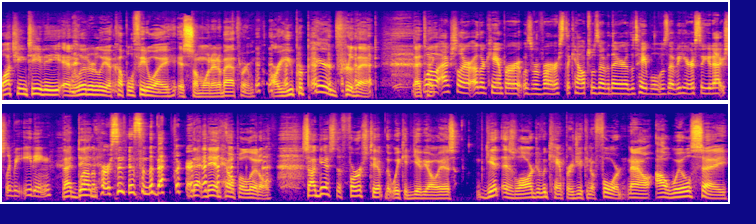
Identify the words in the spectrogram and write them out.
watching TV, and literally a couple of feet away is someone in a bathroom. Are you prepared for that? That well, actually, our other camper it was reversed. The couch was over there, the table was over here, so you'd actually be eating that did, while the person is in the bathroom. that did help a little. So I guess the first tip that we could give y'all is get as large of a camper as you can afford. Now, I will say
